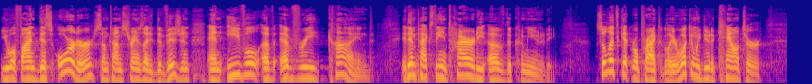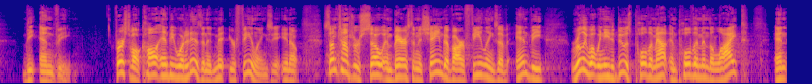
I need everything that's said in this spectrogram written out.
you will find disorder, sometimes translated division, and evil of every kind." It impacts the entirety of the community. So let's get real practical here. What can we do to counter the envy? First of all, call envy what it is and admit your feelings. You know, sometimes we're so embarrassed and ashamed of our feelings of envy. Really, what we need to do is pull them out and pull them in the light and,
